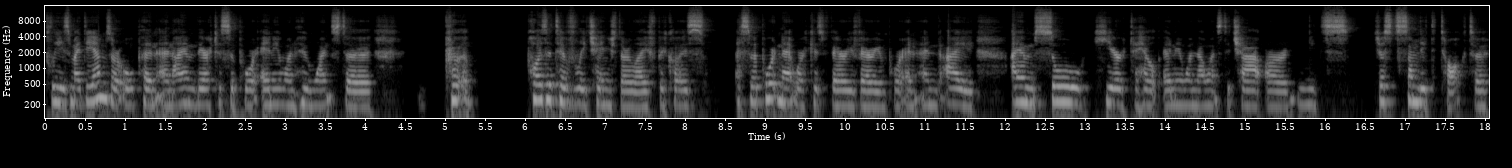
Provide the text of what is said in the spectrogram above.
please, my DMs are open, and I am there to support anyone who wants to positively change their life because a support network is very very important and i i am so here to help anyone that wants to chat or needs just somebody to talk to.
